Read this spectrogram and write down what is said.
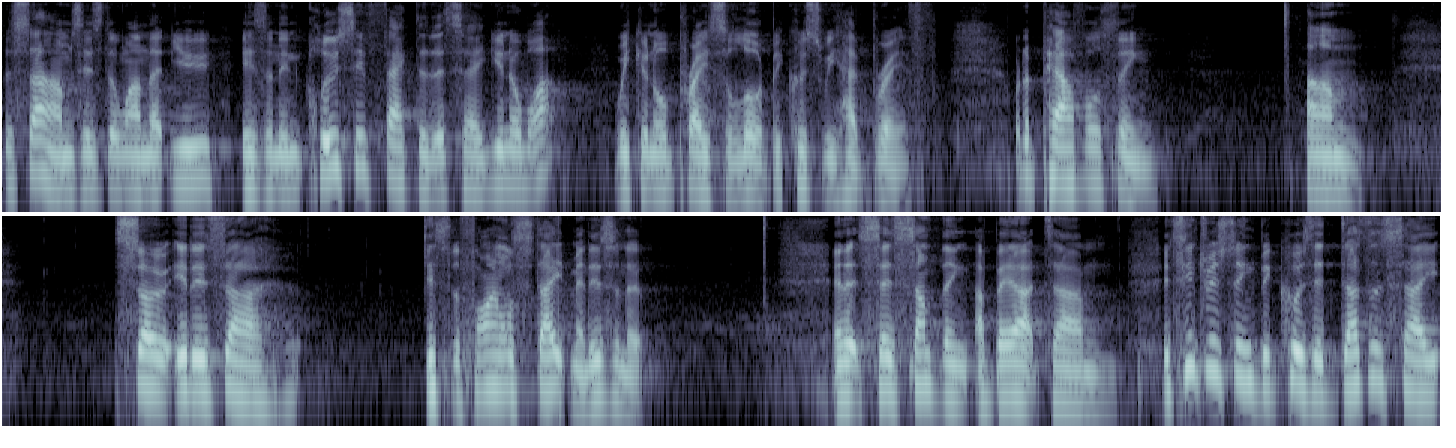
the Psalms is the one that you is an inclusive factor that say, you know what? We can all praise the Lord because we have breath. What a powerful thing. Um, so it is uh, it's the final statement, isn't it? And it says something about um, it's interesting because it doesn't say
